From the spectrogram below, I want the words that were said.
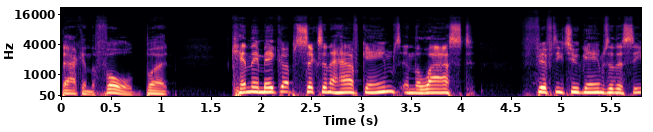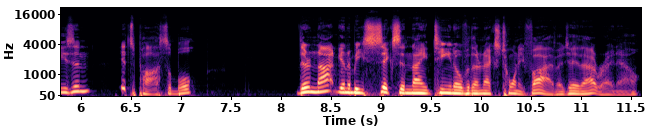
back in the fold, but can they make up six and a half games in the last fifty-two games of the season? It's possible. They're not going to be 6 and 19 over their next 25. I tell you that right now.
